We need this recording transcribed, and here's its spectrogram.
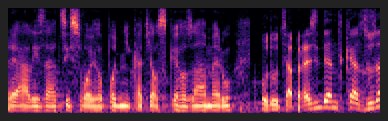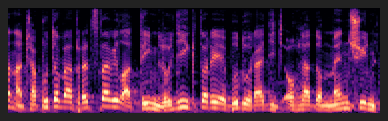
realizácii svojho podnikateľského zámeru. Budúca prezidentka Zuzana Čaputová predstavila tým ľudí, ktorí jej budú radiť ohľadom menšín,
